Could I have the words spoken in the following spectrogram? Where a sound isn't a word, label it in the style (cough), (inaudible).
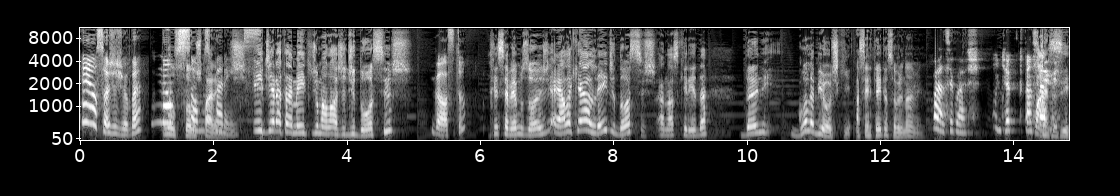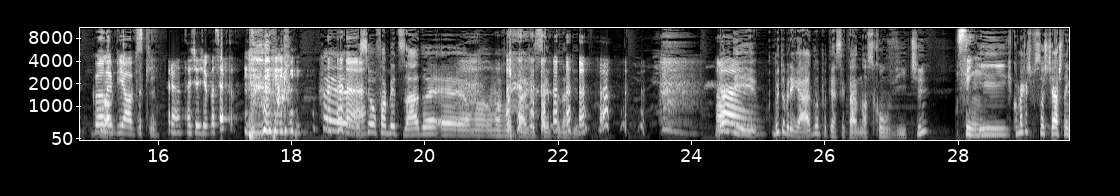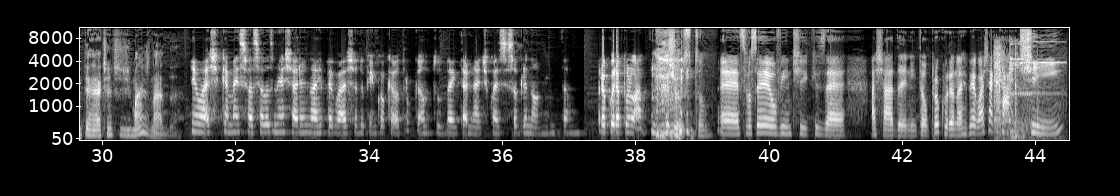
Eu sou Jujuba. Não, somos, parentes. E diretamente de uma loja de doces, Gosto. recebemos hoje ela que é a Lady Doces, a nossa querida Dani Golebiowski. Acertei teu sobrenome? Quase, Guache. Um dia que tu consegue. Quase. Golebiowski. Pronto, (laughs) a Jujuba acertou. (laughs) É, ser alfabetizado é, é uma, uma vantagem sempre na vida. (laughs) Dani, muito obrigado por ter aceitado nosso convite. Sim. E como é que as pessoas te acham na internet antes de mais nada? Eu acho que é mais fácil elas me acharem no RP Guacha do que em qualquer outro canto da internet com esse sobrenome. Então, procura por lá. Justo. (laughs) É, se você, ouvinte, quiser achar a Dani, então procura no RP Guacha Catim.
